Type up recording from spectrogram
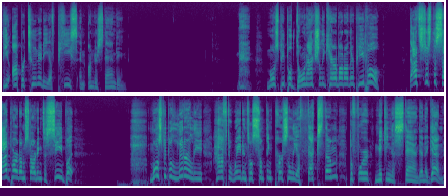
the opportunity of peace and understanding. Man, most people don't actually care about other people. That's just the sad part I'm starting to see, but most people literally have to wait until something personally affects them before making a stand. And again,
